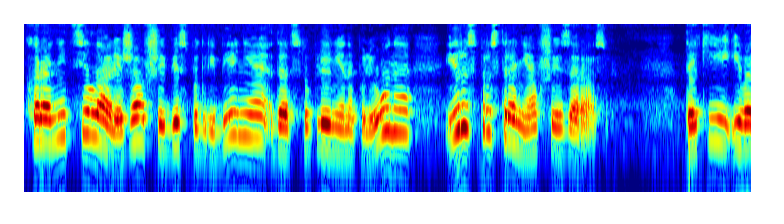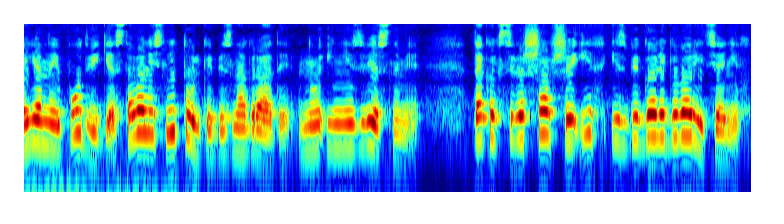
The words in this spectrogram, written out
хоронить тела, лежавшие без погребения до отступления Наполеона и распространявшие заразу. Такие и военные подвиги оставались не только без награды, но и неизвестными, так как совершавшие их избегали говорить о них,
